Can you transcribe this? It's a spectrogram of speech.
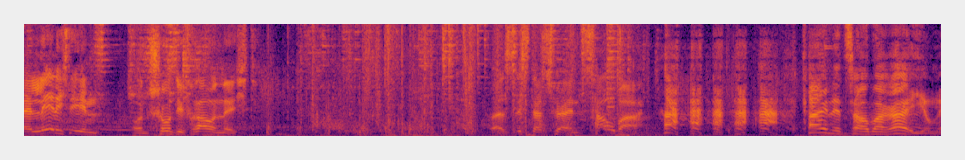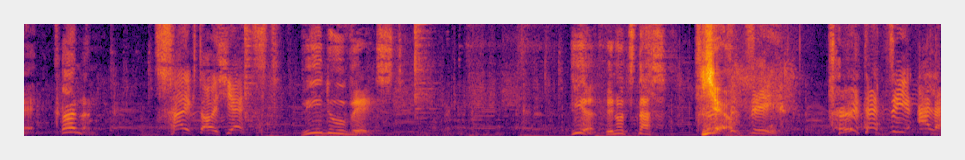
Erledigt ihn und schont die Frauen nicht. Was ist das für ein Zauber? Keine Zauberei, Junge. Können. Zeigt euch jetzt! Wie du willst. Hier, benutzt das. Yeah. Tötet sie! Tötet sie alle!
